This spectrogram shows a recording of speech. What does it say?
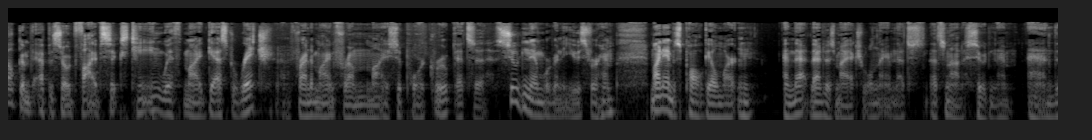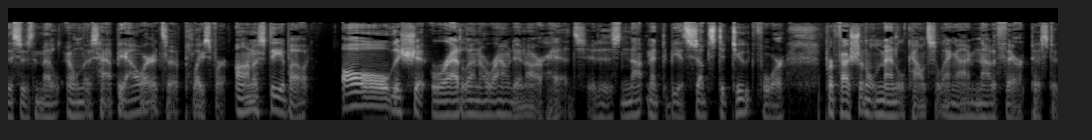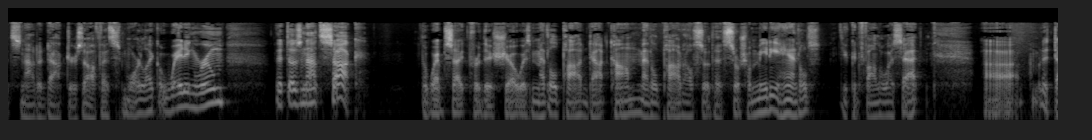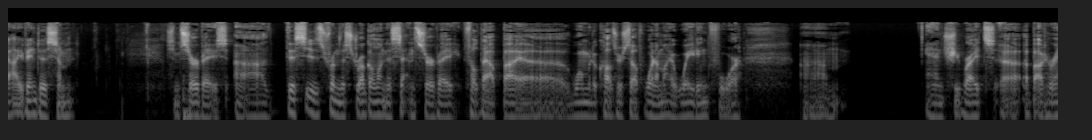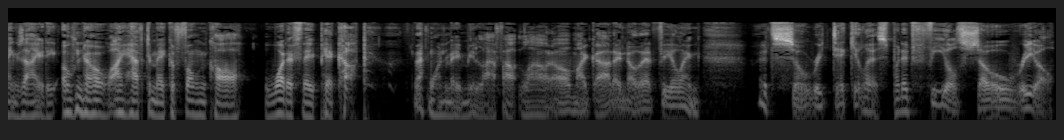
welcome to episode 516 with my guest Rich, a friend of mine from my support group. That's a pseudonym we're going to use for him. My name is Paul Gilmartin, and that, that is my actual name. That's, that's not a pseudonym. And this is the Mental Illness Happy Hour. It's a place for honesty about all the shit rattling around in our heads. It is not meant to be a substitute for professional mental counseling. I'm not a therapist. It's not a doctor's office. More like a waiting room that does not suck. The website for this show is mentalpod.com. Mentalpod, also the social media handles you can follow us at. Uh, I'm going to dive into some some surveys. Uh, this is from the Struggle in a Sentence survey filled out by a woman who calls herself What Am I Waiting For? Um, and she writes uh, about her anxiety. Oh no, I have to make a phone call. What if they pick up? that one made me laugh out loud. Oh my God, I know that feeling. It's so ridiculous, but it feels so real.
